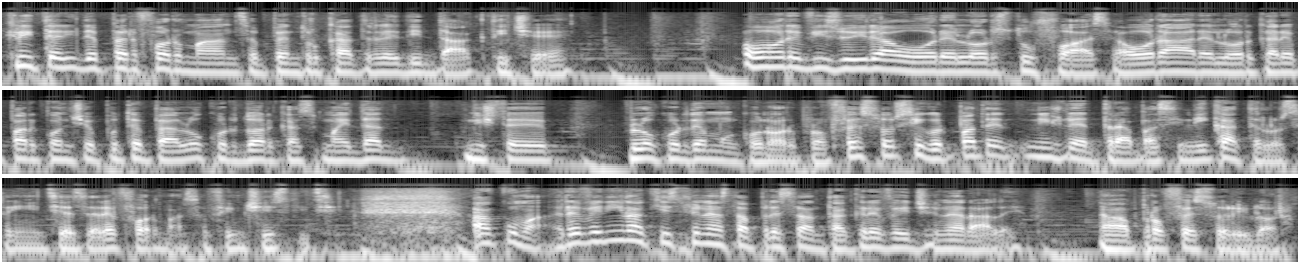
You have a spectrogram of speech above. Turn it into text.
Criterii de performanță pentru cadrele didactice, o revizuire a orelor stufoase, a orarelor care par concepute pe alocuri doar ca să mai dea niște locuri de muncă unor profesori. Sigur, poate nici nu e treaba sindicatelor să inițieze reforma, să fim cinstiți. Acum, revenind la chestiunea asta presantă a grevei generale a profesorilor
